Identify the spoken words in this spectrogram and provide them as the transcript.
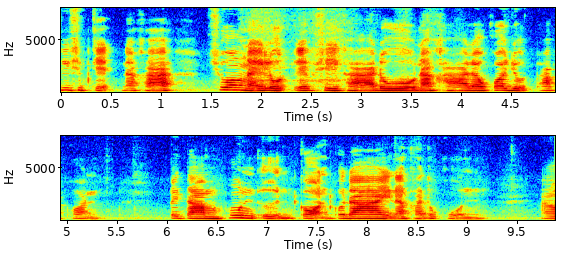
ที่สิบเจ็ดนะคะ ช่วงไหนหลุด FC ขาดูนะคะ แล้วก็หยุดพักผ่อนไปตามหุ้นอื่นก่อนก็ได้นะคะทุกคนเอา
